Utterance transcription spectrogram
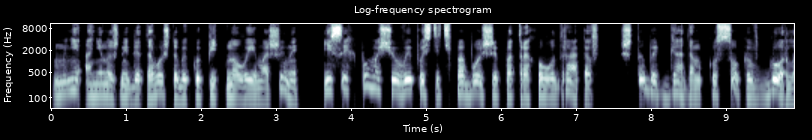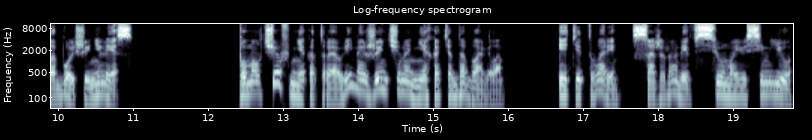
Мне они нужны для того, чтобы купить новые машины и с их помощью выпустить побольше потрохову драков, чтобы гадам кусок в горло больше не лез. Помолчав некоторое время, женщина нехотя добавила. «Эти твари сожрали всю мою семью.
